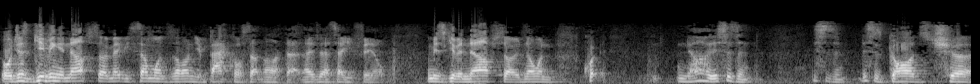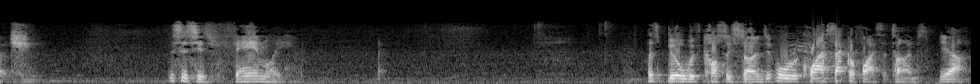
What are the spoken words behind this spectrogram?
Or just giving enough so maybe someone's not on your back or something like that. Maybe that's how you feel. Let me just give enough so no one. Qu- no, this isn't. This isn't. This is God's church. This is His family. Let's build with costly stones. It will require sacrifice at times. Yeah.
